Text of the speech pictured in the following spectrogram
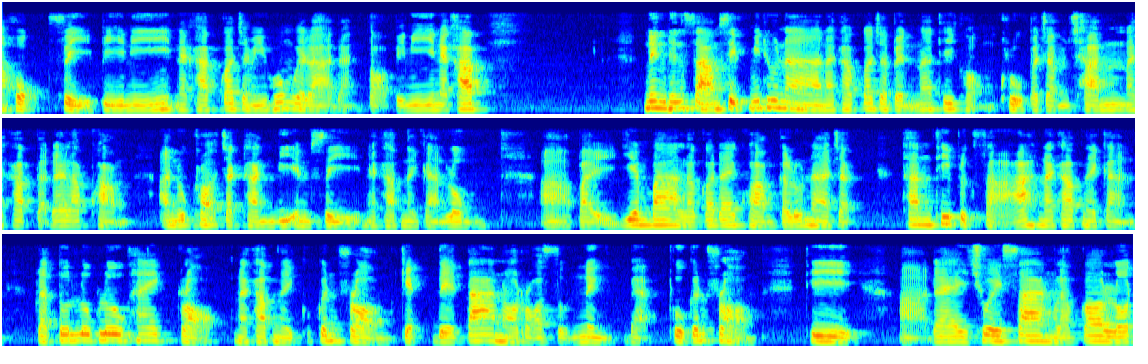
2564 ปีนี้นะครับ ก็จะมีห่วงเวลาดังต่อไปนี้นะครับ1-30 มิถุนายนนะครับก็จะเป็นหน้าที่ของครูประจำชั้นนะครับ แต่ได้รับความอนุเคราะห์จากทาง DMC นะครับในการลงไปเยี่ยมบ้านแล้วก็ได้ความกรุณาจาก ท่านที่ปรึกษานะครับในการกระตุ้นลูกๆให้กรอกนะครับใน Google Form เก็บ Data นร01 แบบ Google Form ที่ได้ช่วยสร้างแล้วก็ลด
